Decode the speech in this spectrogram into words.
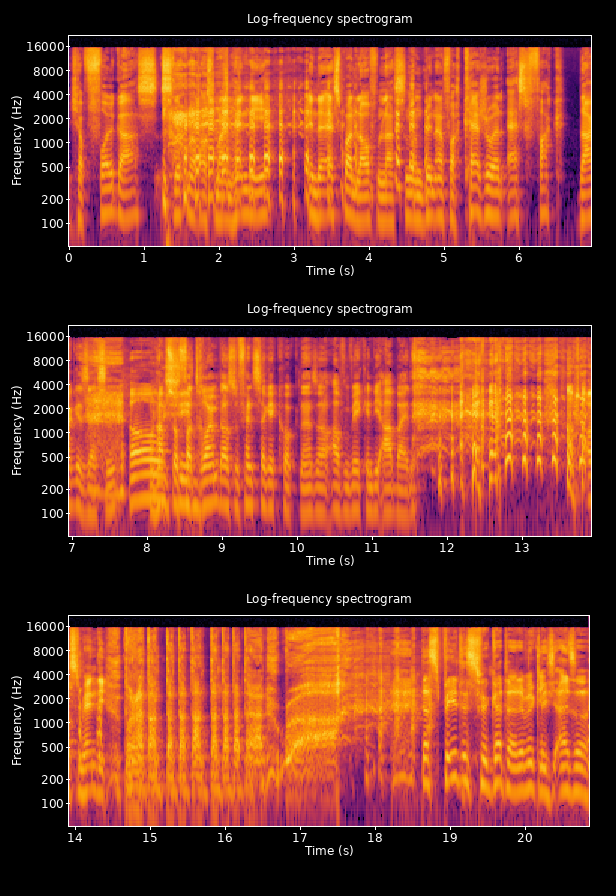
Ich habe Vollgas Slipknot aus meinem Handy in der S-Bahn laufen lassen und bin einfach casual as fuck da gesessen oh, und habe so verträumt aus dem Fenster geguckt, ne, so auf dem Weg in die Arbeit. und aus dem Handy. Das Bild ist für Götter, wirklich. Also,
